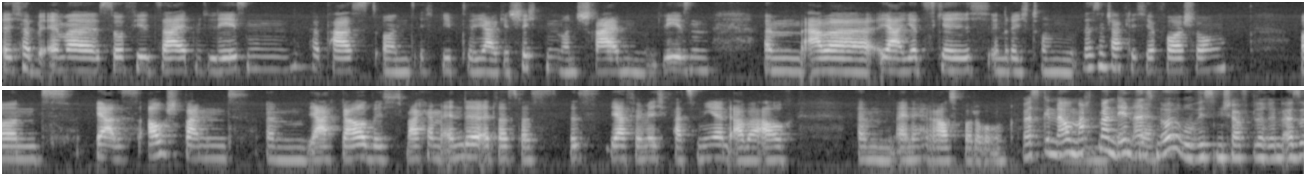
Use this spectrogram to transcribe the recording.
Ich habe immer so viel Zeit mit Lesen verpasst und ich liebte ja Geschichten und Schreiben und Lesen. Ähm, aber ja, jetzt gehe ich in Richtung wissenschaftliche Forschung und ja, das ist auch spannend ähm, ja, glaube ich, mache am Ende etwas, was ist ja für mich faszinierend, aber auch ähm, eine Herausforderung. Was genau macht man denn als ja. Neurowissenschaftlerin? Also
